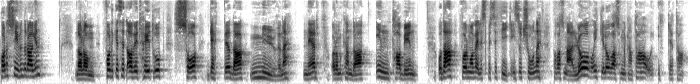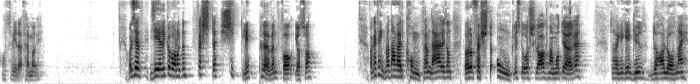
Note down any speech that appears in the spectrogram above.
på den syvende dagen, når de folket sitt av et høyt rop, så detter da murene ned, og de kan da innta byen. Og Da får man veldig spesifikke instruksjoner på hva som er lov og ikke lov, hva som man kan ta og ikke ta osv. fremover. Og det sier at Jeriko var nok den første skikkelig prøven for Josva. Og jeg kan tenke meg at han vel kom frem der. Liksom, det var det første ordentlig store slag som han måtte gjøre. Så tenker jeg Gud, du har lovet meg.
